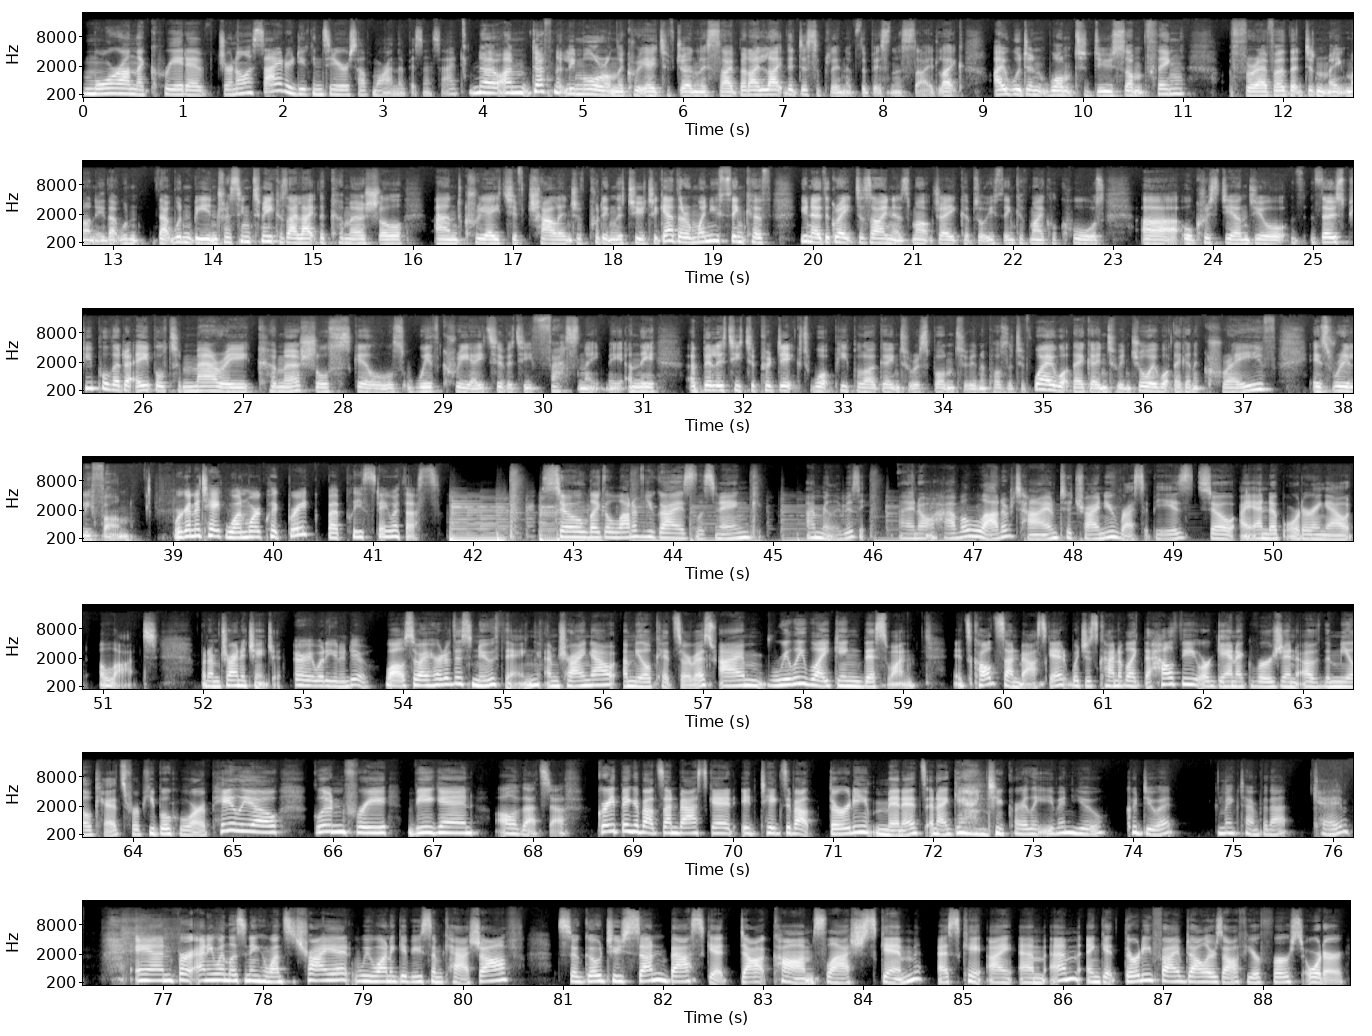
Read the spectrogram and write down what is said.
more on the creative journalist side or do you consider yourself more on the business side? No, I'm definitely more on the creative journalist side, but I like the discipline of the business side. Like I wouldn't want to do something forever that didn't make money. That wouldn't that wouldn't be interesting to me because I like the commercial and creative challenge of putting the two together. And when you think of you know the great designers, Marc Jacobs, or you think of Michael Kors uh, or Christian Dior, those people that are able to marry commercial skills with creativity fascinate me, and the ability to predict what people are going to respond to in a positive way, what they're going to enjoy, what they're going to crave, is really fun. We're going to take one more quick break, but please stay with us. So, like a lot of you guys listening, I'm really busy. I don't have a lot of time to try new recipes, so I end up ordering out a lot. But I'm trying to change it. All right, what are you going to do? Well, so I heard of this new thing. I'm trying out a meal kit service. I'm really liking this one. It's called Sunbasket, which is kind of like the healthy, organic version of the meal kits for people who are paleo, gluten free, vegan, all of that stuff. Great thing about Sunbasket, it takes about 30 minutes, and I guarantee, Carly, even you could do it. Make time for that. Okay. And for anyone listening who wants to try it, we want to give you some cash off. So go to sunbasket.com slash skimm, S K I M M, and get $35 off your first order.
